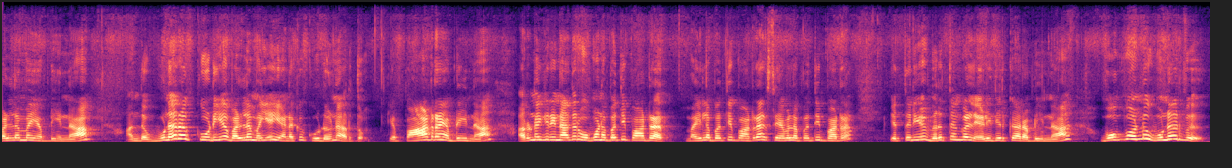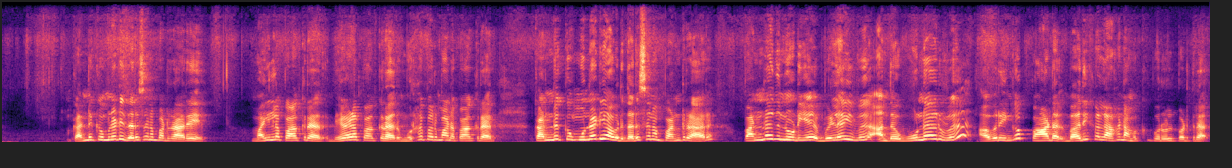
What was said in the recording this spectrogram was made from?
வல்லமை அப்படின்னா அந்த உணரக்கூடிய வல்லமையை எனக்கு கொடுன்னு அர்த்தம். இப்போ பாடுறேன் அப்படின்னா அருணகிரிநாதர் ஒவ்வொன்றை பற்றி பாடுறார். மயிலை பற்றி பாடுறார் சேவலை பற்றி பாடுறார். எத்தனையோ விருத்தங்கள் எழுதியிருக்கார் அப்படின்னா ஒவ்வொன்று உணர்வு. கண்ணுக்கு முன்னாடி தரிசனம் பண்ணுறாரே மயிலை பார்க்குறார் வேலை பார்க்குறாரு முருகப்பெருமானை பார்க்குறார் கண்ணுக்கு முன்னாடி அவர் தரிசனம் பண்ணுறார் பண்ணதனுடைய விளைவு அந்த உணர்வு அவர் இங்கே பாடல் வரிகளாக நமக்கு பொருள்படுத்துகிறார்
